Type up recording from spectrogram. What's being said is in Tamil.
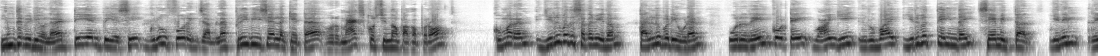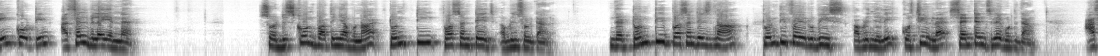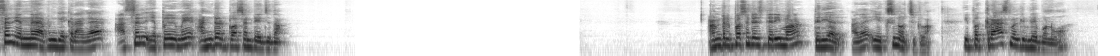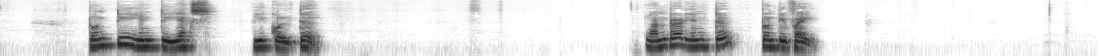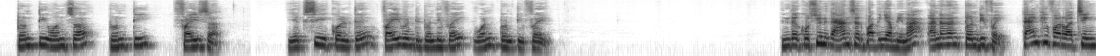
இந்த வீடியோவில் டிஎன்பிஎஸ்சி குரூப் ஃபோர் எக்ஸாமில் ப்ரீவியஸ் இயரில் கேட்ட ஒரு மேக்ஸ் கொஸ்டின் தான் பார்க்க போகிறோம் குமரன் இருபது சதவீதம் தள்ளுபடியுடன் ஒரு ரெயின்கோட்டை வாங்கி ரூபாய் இருபத்தி ஐந்தை சேமித்தார். எனில் ரெயின்கோட்டின் அசல் விலை என்ன? ஸோ டிஸ்கவுண்ட் பார்த்தீங்க அப்படின்னா டுவெண்ட்டி பர்சன்டேஜ் அப்படின்னு சொல்லிட்டாங்க. இந்த டுவெண்ட்டி பர்சன்டேஜ் தான் டுவெண்ட்டி ஃபைவ் ருபீஸ் அப்படின்னு சொல்லி கொஸ்டினில் சென்டென்ஸ்லேயே கொடுத்துட்டாங்க. அசல் என்ன அப்படின்னு கேட்குறாங்க அசல் எப்பவுமே ஹண்ட்ரட் பர்சன்டேஜ் தான். ஹண்ட்ரட் பர்சன்டேஜ் தெரியுமா? தெரியாது. அதை எக்ஸ்னு வச்சுக்கலாம். இப்போ கிராஸ் மல்டிப்ளை பண்ணுவோம். Twenty into x equal to hundred into twenty five twenty one sir twenty five sir x equal to five into twenty five one twenty five இந்த கொஸ்டினுக்கு ஆன்சர் பார்த்தீங்க அப்படின்னா hundred and twenty five thank you for வாட்சிங்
